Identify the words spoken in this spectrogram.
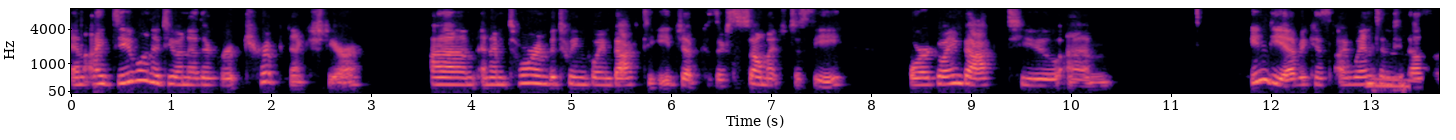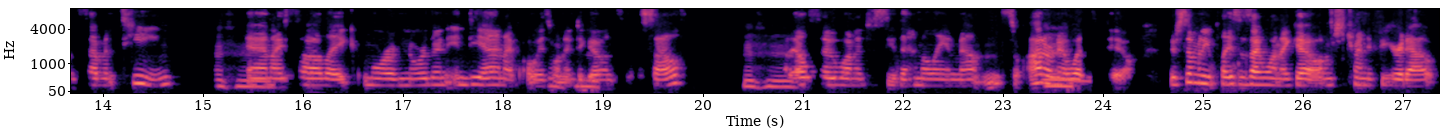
And I do want to do another group trip next year. Um, and I'm torn between going back to Egypt because there's so much to see, or going back to um, India because I went mm-hmm. in 2017 mm-hmm. and I saw like more of northern India, and I've always wanted mm-hmm. to go into the south. Mm-hmm. I also wanted to see the Himalayan mountains, so I don't know mm. what to do there's so many places I want to go. I'm just trying to figure it out.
